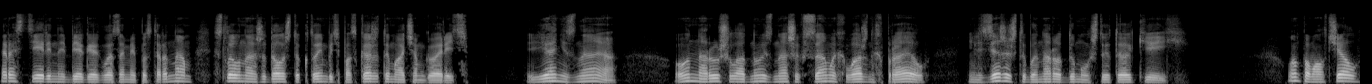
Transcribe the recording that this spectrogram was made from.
растерянно бегая глазами по сторонам, словно ожидал, что кто-нибудь подскажет ему, о чем говорить. «Я не знаю. Он нарушил одно из наших самых важных правил. Нельзя же, чтобы народ думал, что это окей». Он помолчал,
